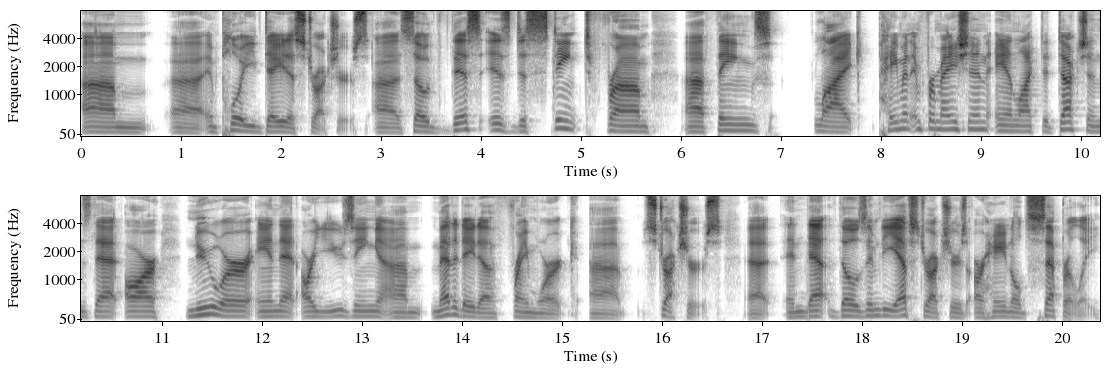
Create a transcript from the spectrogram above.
um, uh, employee data structures. Uh, so this is distinct from uh, things like payment information and like deductions that are newer and that are using um, metadata framework uh, structures. Uh, and that those MDF structures are handled separately.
